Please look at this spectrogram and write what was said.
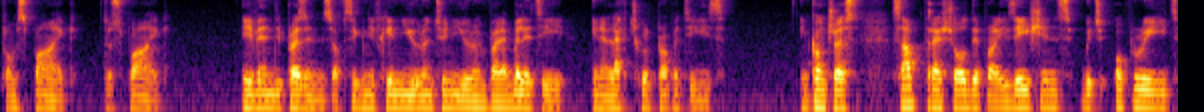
from spike to spike. Even the presence of significant neuron to neuron variability in electrical properties. In contrast, subthreshold depolarizations, which operate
